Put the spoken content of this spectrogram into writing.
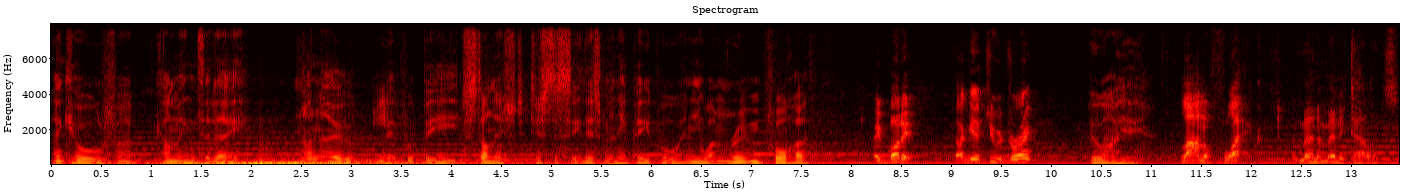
Thank you all for coming today. I know Liv would be astonished just to see this many people in one room for her. Hey, buddy, can I get you a drink? Who are you? Lionel Flack, a man of many talents.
